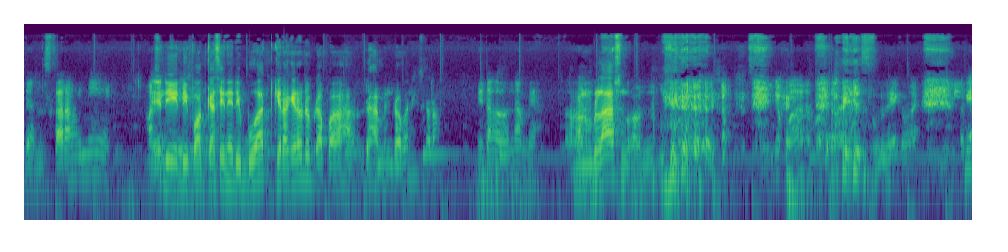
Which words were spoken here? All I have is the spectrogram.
dan sekarang ini Ya, di di podcast ini dibuat kira-kira udah berapa udah hamin berapa nih sekarang? ini tanggal 6 ya. Tanggal 16 untuk tanggal 6. ini ke mana pak? Oke.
